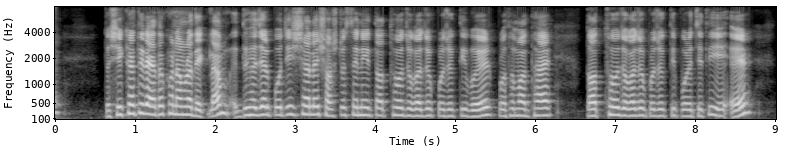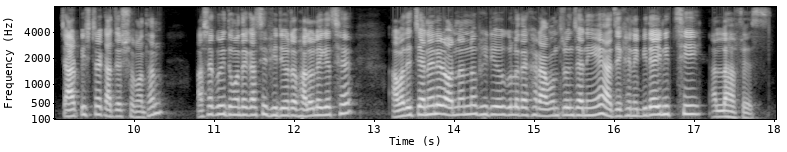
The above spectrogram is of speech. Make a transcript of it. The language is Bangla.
তো শিক্ষার্থীরা এতক্ষণ আমরা দেখলাম, দুই হাজার পঁচিশ সালে ষষ্ঠ শ্রেণির তথ্য যোগাযোগ প্রযুক্তি বইয়ের প্রথম অধ্যায়, তথ্য যোগাযোগ প্রযুক্তি পরিচিতি এর চার পৃষ্ঠার কাজের সমাধান। আশা করি তোমাদের কাছে ভিডিওটা ভালো লেগেছে। আমাদের চ্যানেলের অন্যান্য ভিডিওগুলো দেখার আমন্ত্রণ জানিয়ে আজ এখানে বিদায় নিচ্ছি। আল্লাহ হাফেজ।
